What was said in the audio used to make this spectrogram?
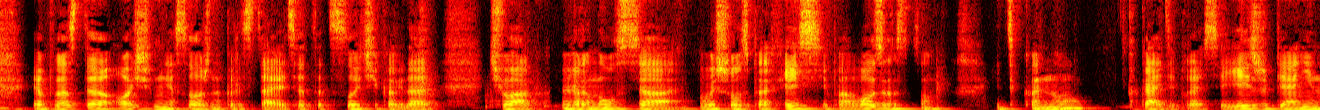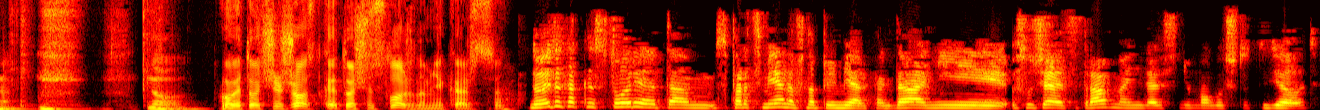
Я просто очень мне сложно представить этот случай, когда чувак вернулся, вышел с профессии по возрасту и такой, ну, какая депрессия? Есть же пианино. Ну, это очень жестко, это очень сложно, мне кажется. Но это как история там спортсменов, например, когда они случается травма, они дальше не могут что-то делать.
